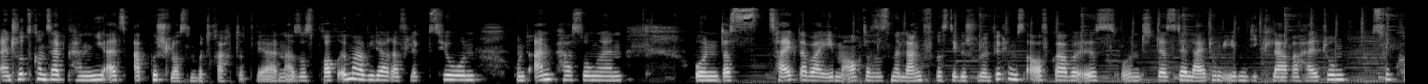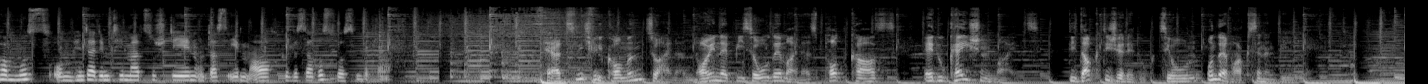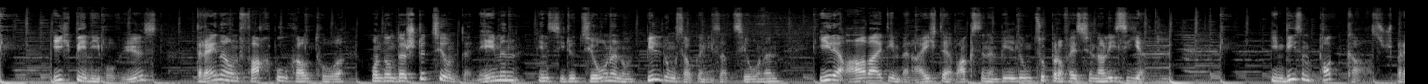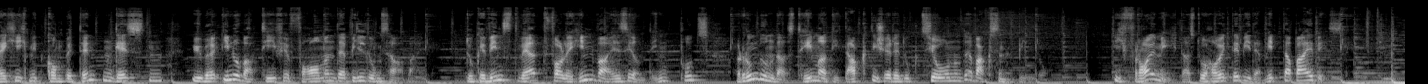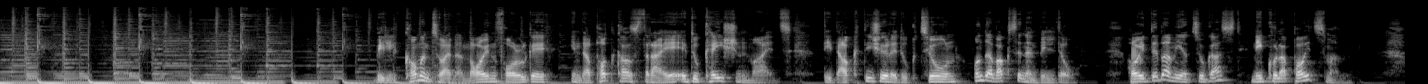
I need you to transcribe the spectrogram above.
Ein Schutzkonzept kann nie als abgeschlossen betrachtet werden. Also es braucht immer wieder Reflexion und Anpassungen. Und das zeigt aber eben auch, dass es eine langfristige Schulentwicklungsaufgabe ist und dass der Leitung eben die klare Haltung zukommen muss, um hinter dem Thema zu stehen und das eben auch gewisser Ressourcen bedarf. Herzlich willkommen zu einer neuen Episode meines Podcasts Education Minds, didaktische Reduktion und Erwachsenenbildung. Ich bin Ivo Würst Trainer und Fachbuchautor und unterstütze Unternehmen, Institutionen und Bildungsorganisationen, ihre Arbeit im Bereich der Erwachsenenbildung zu professionalisieren. In diesem Podcast spreche ich mit kompetenten Gästen über innovative Formen der Bildungsarbeit. Du gewinnst wertvolle Hinweise und Inputs rund um das Thema didaktische Reduktion und Erwachsenenbildung. Ich freue mich, dass du heute wieder mit dabei bist. Willkommen zu einer neuen Folge in der Podcast-Reihe Education Minds, didaktische Reduktion und Erwachsenenbildung. Heute bei mir zu Gast Nicola Peutzmann.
